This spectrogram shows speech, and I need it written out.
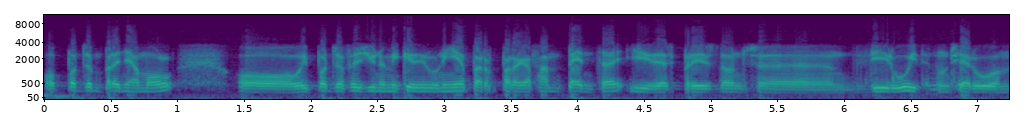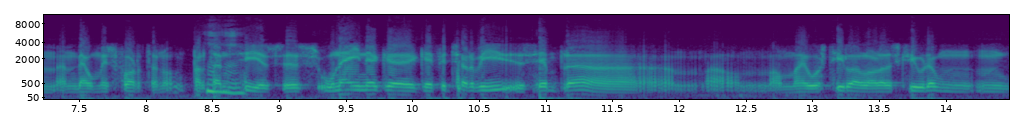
o pots emprenyar molt, o hi pots afegir una mica d'ironia per, per agafar empenta i després doncs, eh, dir-ho i denunciar-ho amb, amb veu més forta, no? Per tant, uh -huh. sí, és, és una eina que, que he fet servir sempre eh, al meu estil a l'hora d'escriure un, un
